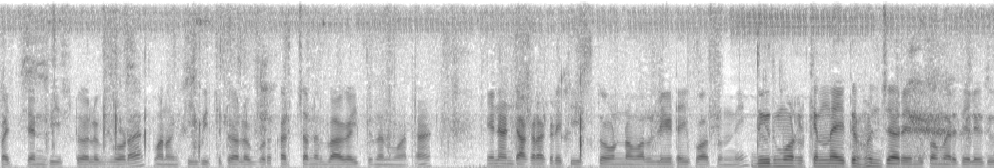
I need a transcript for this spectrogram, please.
పచ్చని తీసేటోళ్ళకి కూడా మనం తీపిచ్చేటోళ్ళకి కూడా ఖర్చు అనేది బాగా అవుతుంది అనమాట ఏంటంటే అక్కడక్కడే తీస్తూ ఉండడం వల్ల లేట్ అయిపోతుంది. దూది మూటలు కింద అయితే ఉంచారు ఎందుకో మరి తెలియదు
